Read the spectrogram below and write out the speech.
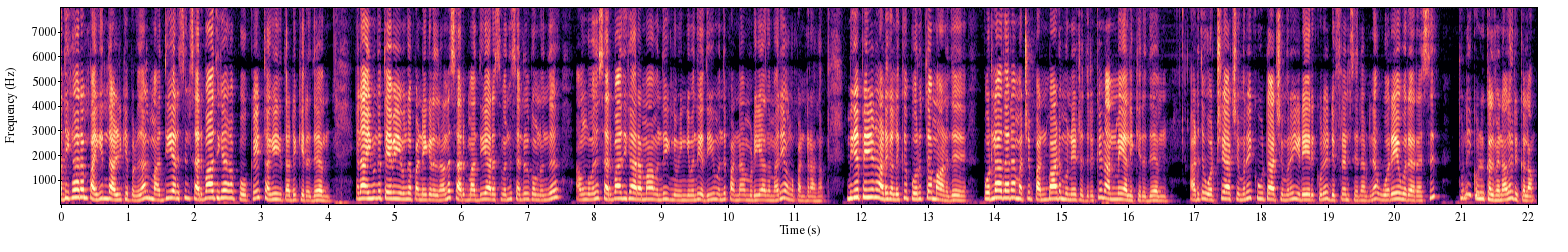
அதிகாரம் பகிர்ந்து அழிக்கப்படுவதால் மத்திய அரசின் சர்வாதிகார போக்கை தகை தடுக்கிறது. ஏன்னா இவங்க தேவை இவங்க பண்ணிக்கிறதுனால சர் மத்திய அரசு வந்து சென்ட்ரல் கவர்மெண்ட் வந்து அவங்க வந்து சர்வாதிகாரமாக வந்து இங்கே இங்கே வந்து எதையும் வந்து பண்ண முடியாத மாதிரி அவங்க பண்ணுறாங்க மிகப்பெரிய நாடுகளுக்கு பொருத்தமானது பொருளாதார மற்றும் பண்பாடு முன்னேற்றத்திற்கு நன்மை அளிக்கிறது. அடுத்து ஒற்றையாட்சி முறை கூட்டாட்சி முறை இடையே டிஃப்ரென்ஸ் என்ன அப்படின்னா ஒரே ஒரு அரசு துணைக்குழுக்கள் வேணாலும் இருக்கலாம்.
